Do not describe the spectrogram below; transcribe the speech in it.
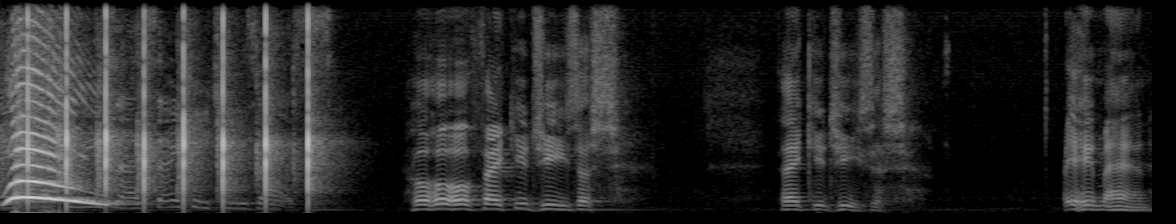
Woo! Thank you, Jesus. Oh, thank you, Jesus. Thank you, Jesus. Amen.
